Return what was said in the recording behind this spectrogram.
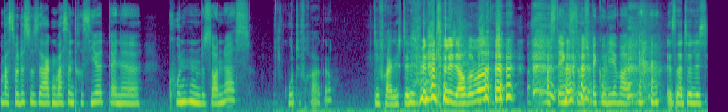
Was würdest du sagen, was interessiert deine Kunden besonders? Gute Frage. Die Frage stelle ich mir natürlich auch immer. Was, denkst du? Spekulier mal. ist natürlich,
